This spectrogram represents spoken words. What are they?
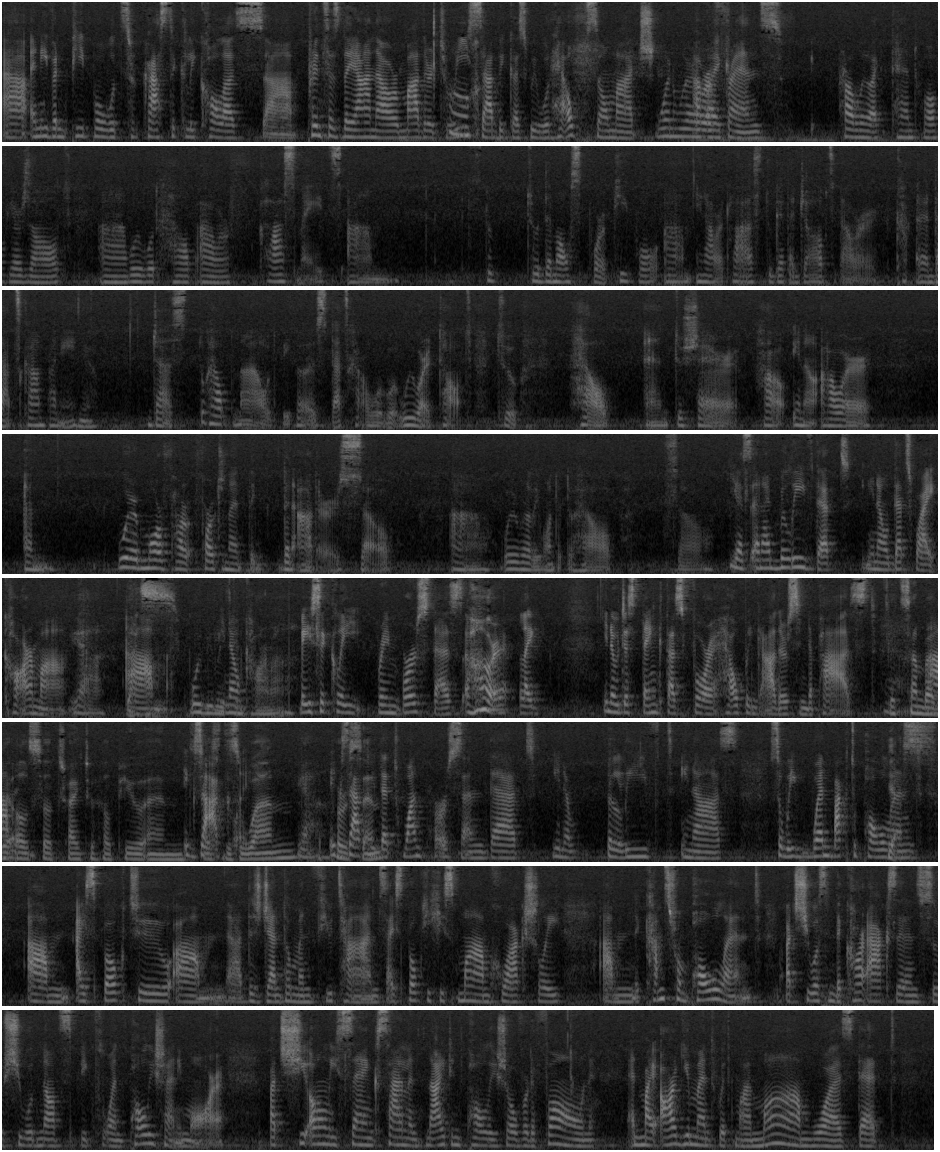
Uh, and even people would sarcastically call us uh, Princess Diana or Mother Teresa because we would help so much When we were our like- friends. probably like 10, 12 years old, uh, we would help our f- classmates um, to, to the most poor people um, in our class to get a job at our co- uh, dad's company. Yeah. Just to help them out because that's how we, we were taught to help and to share how you know our um, we're more for- fortunate than, than others, so uh, we really wanted to help. So Yes, and I believe that you know that's why karma yeah, um, we believe you know, in karma. basically reimbursed us or like you know just thanked us for helping others in the past. Did somebody Um, also try to help you and just this Exactly. one Yeah. person Exactly, that one person that you know believed in us. So we went back to Poland. Yes. Um, I spoke to um, uh, this gentleman a few times. I spoke to his mom, who actually um, comes from Poland, but she was in the car accident, so she would not speak fluent Polish anymore. But she only sang Silent Night in Polish over the phone. And my argument with my mom was that,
